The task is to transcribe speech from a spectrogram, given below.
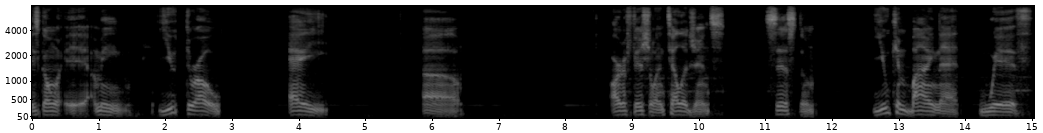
It's going, I mean, you throw a uh, artificial intelligence system, you combine that with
